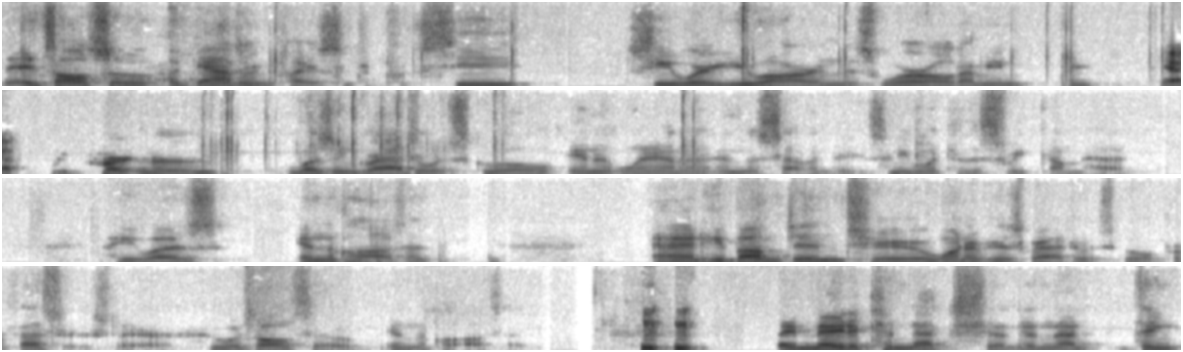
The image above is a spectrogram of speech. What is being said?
it's also a gathering place to see see where you are in this world. I mean, yeah, my partner was in graduate school in Atlanta in the 70s, and he went to the Sweet Gum Head. He was in the closet, and he bumped into one of his graduate school professors there, who was also in the closet. they made a connection, and that think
